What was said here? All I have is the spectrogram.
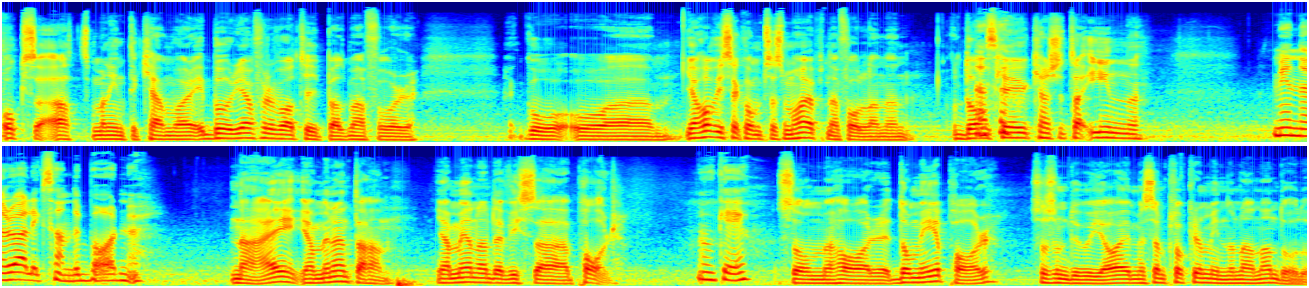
också att man inte kan vara... I början får det vara typ att man får gå och... eh, Jag har vissa kompisar som har öppna förhållanden. Och de Alltså? kan ju kanske ta in... Menar du Alexander Bard nu? Nej, jag menar inte han. Jag menade vissa par Okej. som har... De är par, så som du och jag är, men sen plockar de in någon annan då och då.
